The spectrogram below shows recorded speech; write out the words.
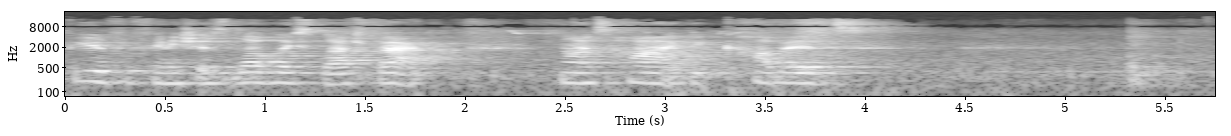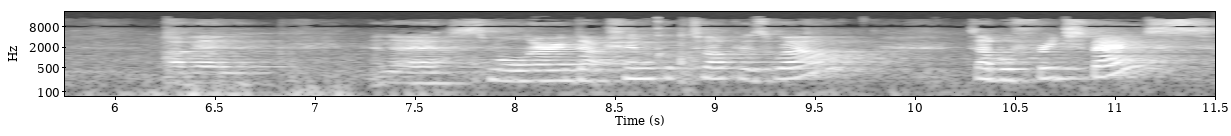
Beautiful finishes, lovely splashback. Nice high, big cupboards. Oven and a smaller induction cooktop as well. Double fridge space.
